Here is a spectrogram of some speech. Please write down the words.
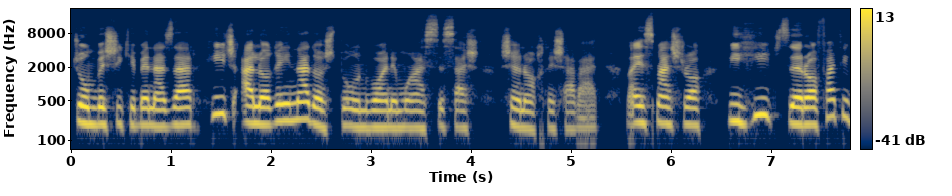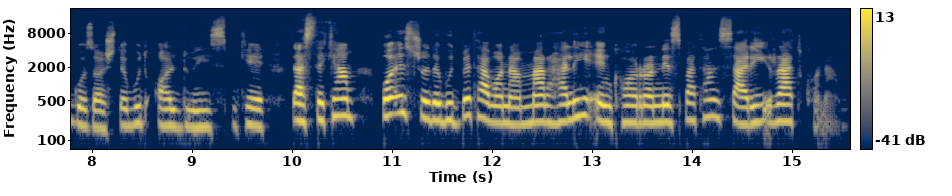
جنبشی که به نظر هیچ علاقه نداشت به عنوان مؤسسش شناخته شود و اسمش را بی هیچ زرافتی گذاشته بود آلدویسم که دست کم باعث شده بود بتوانم مرحله انکار را نسبتا سریع رد کنم.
